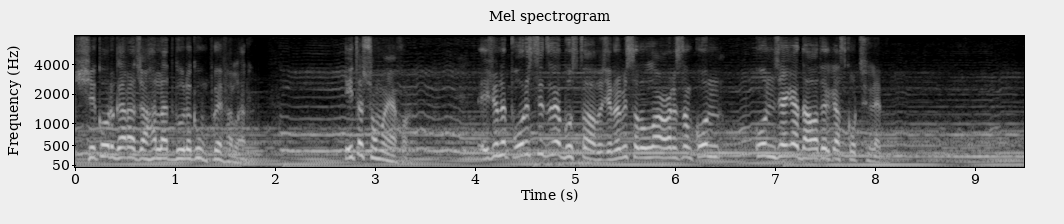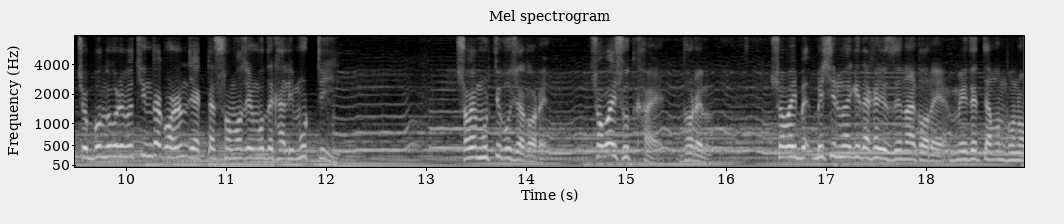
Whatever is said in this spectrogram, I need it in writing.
শেকড় গাড়া জাহালাতগুলোকে উপরে ফেলার। এটা সময় এখন। এই জন্য পরিস্থিতিটা বুঝতে হবে যে নবী আলাইসলাম কোন কোন জায়গায় দাওয়াতের কাজ করছিলেন? চোখ বন্ধ করে চিন্তা করেন যে একটা সমাজের মধ্যে খালি মূর্তি। সবাই মূর্তি পূজা করে। সবাই সুদ খায়, ধরেন। সবাই বেশিরভাগই দেখা যায় জেনা করে। মেয়েদের তেমন কোনো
